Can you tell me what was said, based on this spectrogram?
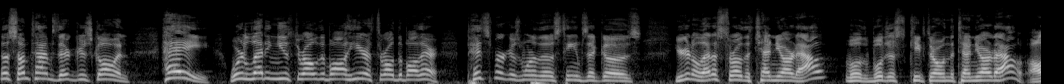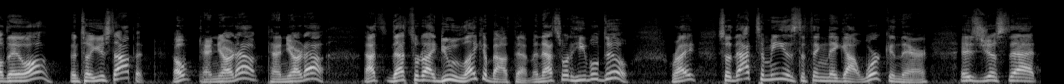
No, sometimes they're just going, hey, we're letting you throw the ball here, throw the ball there. Pittsburgh is one of those teams that goes, you're going to let us throw the 10 yard out? Well, we'll just keep throwing the 10 yard out all day long until you stop it. Oh, 10 yard out, 10 yard out. That's, that's what I do like about them, and that's what he will do right? So that to me is the thing they got working there is just that,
